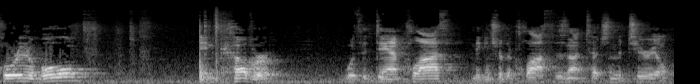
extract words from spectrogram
Pour it in a bowl, and cover with a damp cloth, making sure the cloth does not touch the material.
